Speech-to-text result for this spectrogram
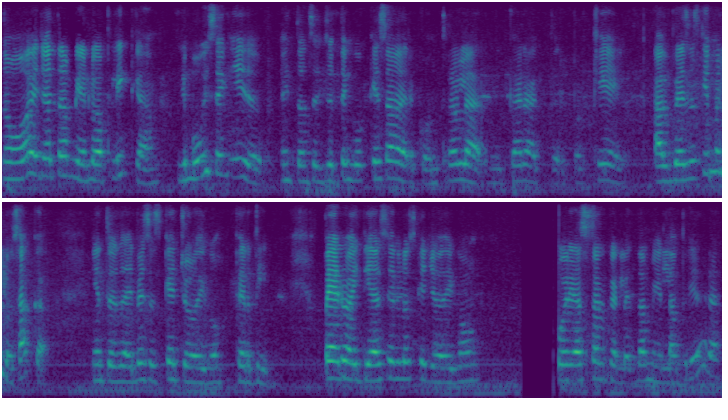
No, ella también lo aplica, muy seguido. Entonces yo tengo que saber controlar mi carácter, porque hay veces que me lo saca. Y entonces hay veces que yo digo, perdí. Pero hay días en los que yo digo, voy a sacarle también la piedra.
